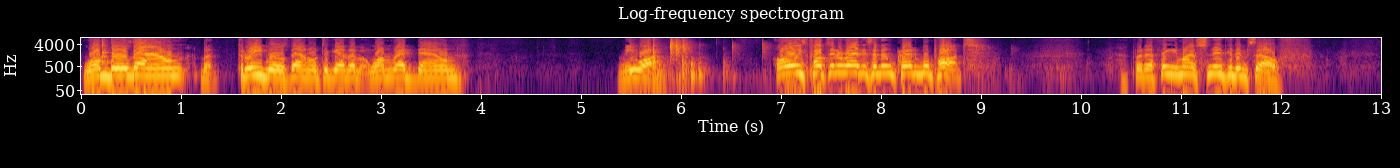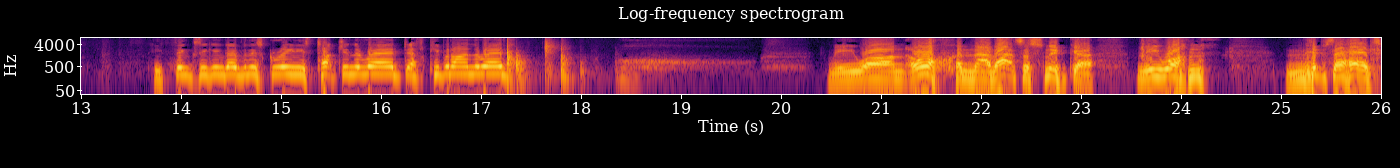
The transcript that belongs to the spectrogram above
one ball down, but three balls down altogether, but one red down. Me one. Oh, he's potted a red. It's an incredible pot. But I think he might have snookered himself. He thinks he can go for this green. He's touching the red. Have to keep an eye on the red. Me one. Oh, and now that's a snooker. Me one nips ahead.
